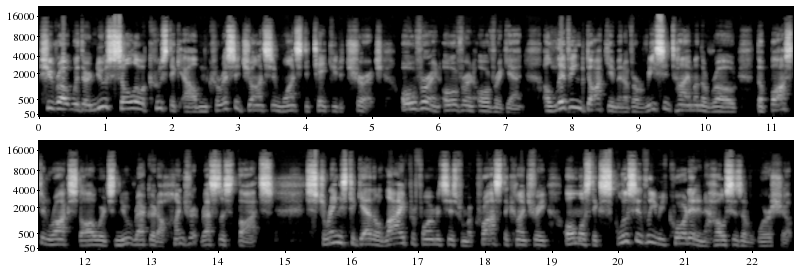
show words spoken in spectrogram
She wrote, with her new solo acoustic album, Carissa Johnson wants to take you to church over and over and over again. A living document of her recent time on the road, the Boston rock stalwart's new record, A Hundred Restless Thoughts, strings together live performances from across the country, almost exclusively recorded in houses of worship.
